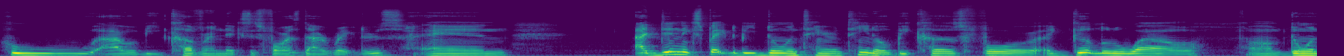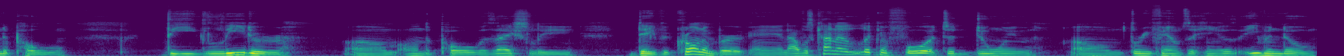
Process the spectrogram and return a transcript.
who I would be covering next as far as directors. And I didn't expect to be doing Tarantino because for a good little while um, doing the poll, the leader um, on the poll was actually David Cronenberg, and I was kind of looking forward to doing um, three films of his, even though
